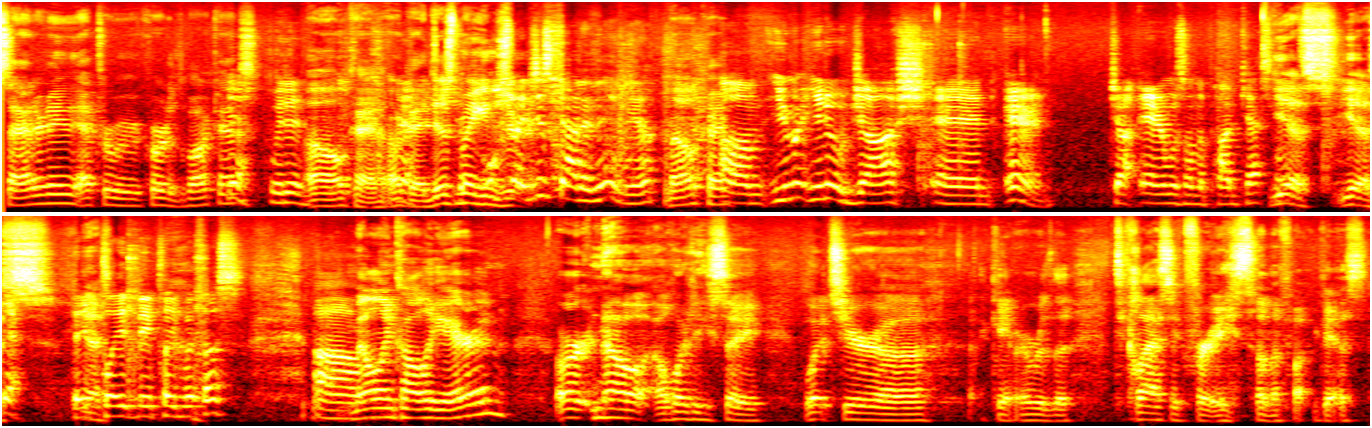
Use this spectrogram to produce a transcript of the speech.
Saturday after we recorded the podcast? Yeah, we did. Oh okay, okay, Yeah. just making well, sure. I just got it in, yeah. No, okay. Um, you you know Josh and Aaron. Aaron was on the podcast. yes, Yeah, yes. they yes. played. They played with us. Melancholy Aaron, or no? What did he say? What's your? uh I can't remember the classic phrase on the podcast.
